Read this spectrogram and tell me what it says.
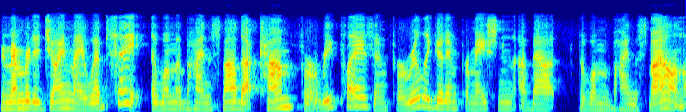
Remember to join my website, thewomanbehindthesmile.com, for replays and for really good information about the woman behind the smile and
